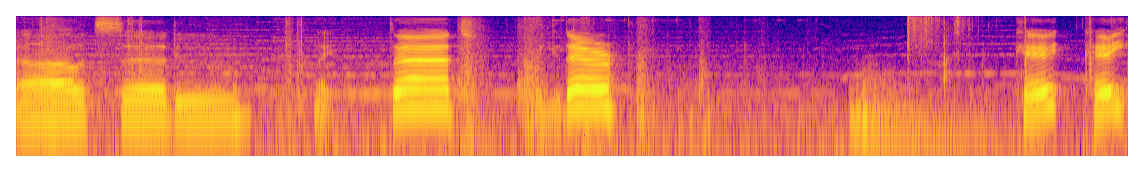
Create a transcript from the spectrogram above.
Uh, let's uh, do like that. Bring you there. Okay, okay.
